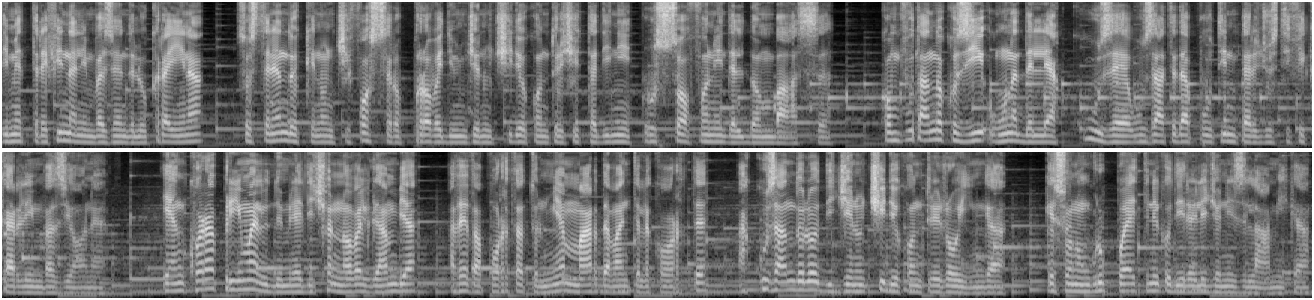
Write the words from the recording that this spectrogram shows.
di mettere fine all'invasione dell'Ucraina, sostenendo che non ci fossero prove di un genocidio contro i cittadini russofoni del Donbass, confutando così una delle accuse usate da Putin per giustificare l'invasione. E ancora prima, nel 2019, il Gambia aveva portato il Myanmar davanti alla Corte accusandolo di genocidio contro i Rohingya, che sono un gruppo etnico di religione islamica,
